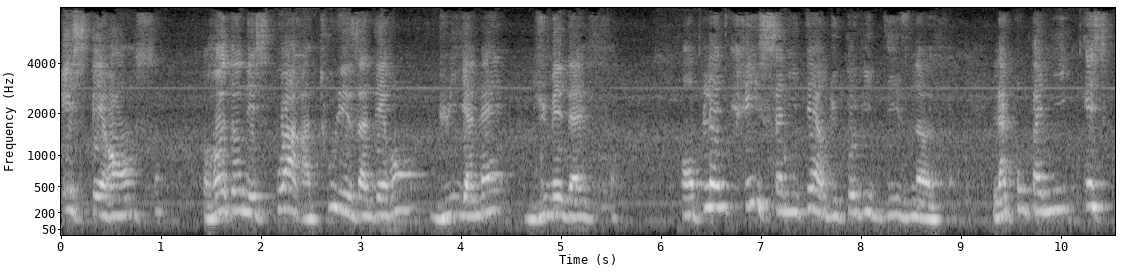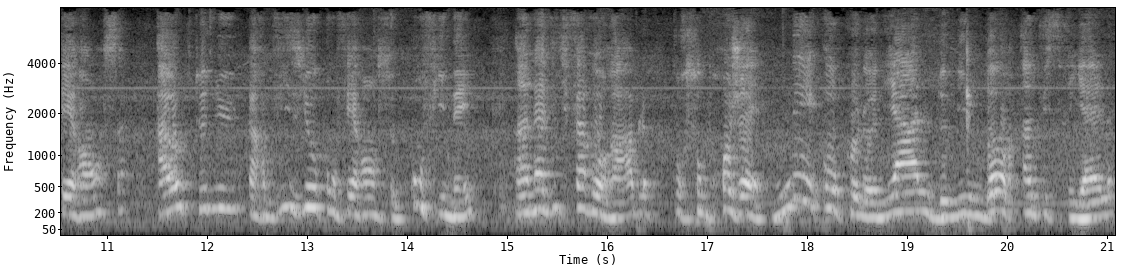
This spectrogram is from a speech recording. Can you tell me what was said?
Espérance redonne espoir à tous les adhérents guyanais du MEDEF. En pleine crise sanitaire du Covid-19, la compagnie Espérance a obtenu par visioconférence confinée un avis favorable pour son projet néocolonial de mine d'or industrielle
